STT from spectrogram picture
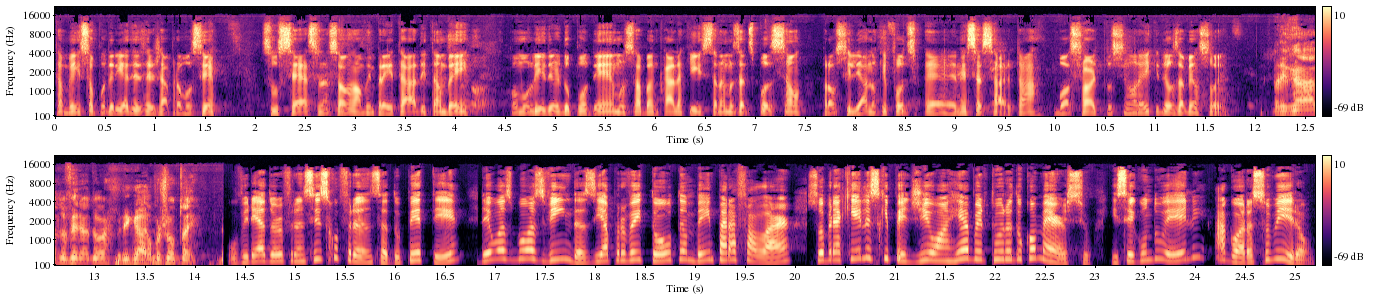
Também só poderia desejar para você sucesso na sua nova empreitada e também, como líder do Podemos, a bancada aqui, estaremos à disposição para auxiliar no que for é, necessário, tá? Boa sorte para o senhor aí, que Deus abençoe. Obrigado, vereador. Obrigado. Tamo junto aí. O vereador Francisco França, do PT, deu as boas-vindas e aproveitou também para falar sobre aqueles que pediam a reabertura do comércio e, segundo ele, agora sumiram.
